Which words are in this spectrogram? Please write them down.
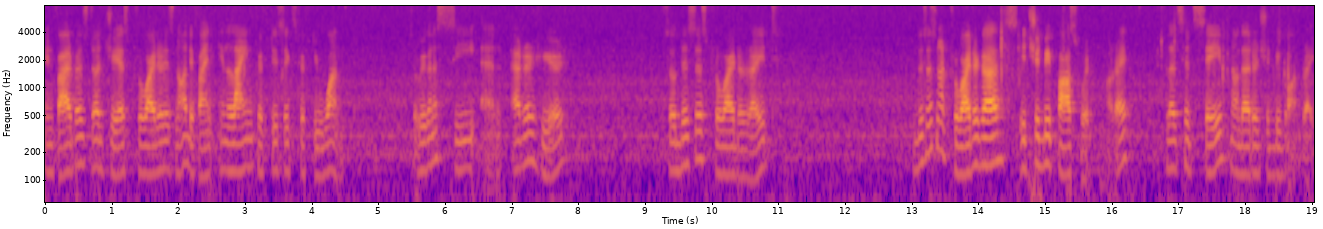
In firebase.js provider is not defined in line 5651 so we're gonna see an error here. So this is provider right this is not provider guys. It should be password all right? Let's hit save. Now that it should be gone right?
